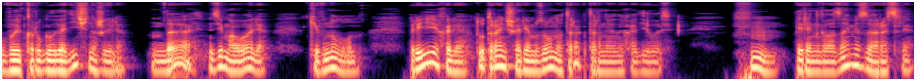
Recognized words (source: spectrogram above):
«Вы круглогодично жили?» «Да, зимовали», — кивнул он. «Приехали, тут раньше ремзона тракторная находилась». Хм, перед глазами заросли.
